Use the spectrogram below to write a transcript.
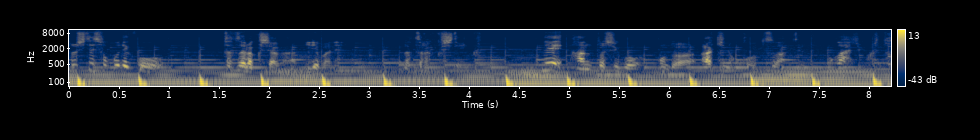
そしてそこでこう脱落者がいればね脱落していく。で半年後今度は秋の交通安全運動が始まると、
